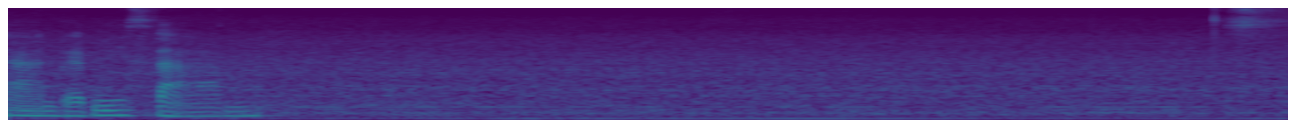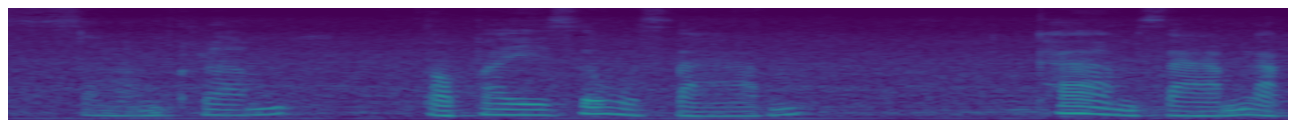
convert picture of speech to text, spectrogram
งานแบบนี้สามสามครั้ง ต่อไปโซ่สาม ข้ามสามหลัก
